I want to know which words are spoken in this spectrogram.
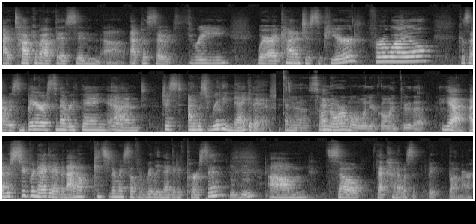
I talk about this in uh, episode three, where I kind of disappeared for a while because I was embarrassed and everything, and just I was really negative. And, Yeah, so and- normal when you're going through that. yeah, I was super negative, and I don't consider myself a really negative person. Hmm. Um, so that kind of was a big bummer,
